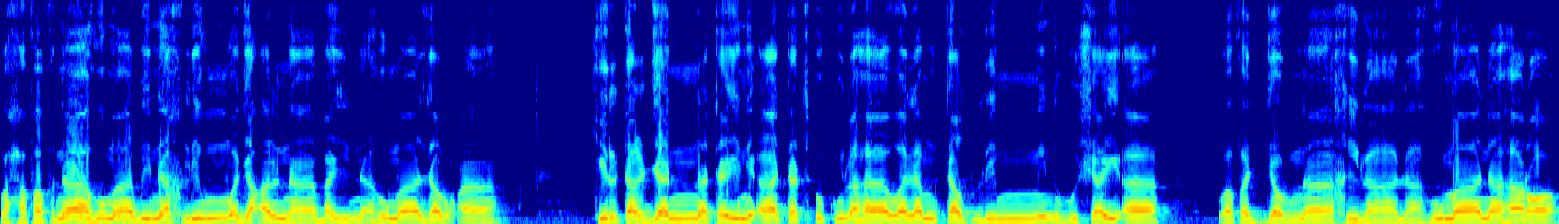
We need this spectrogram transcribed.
وحففناهما بنخل وجعلنا بينهما زرعا kiltal jannataini atat ukulaha wa lam tadlim minhu syai'a wa fajjarna khilalahuma nahara.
